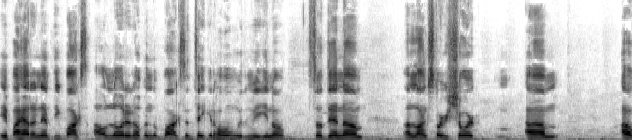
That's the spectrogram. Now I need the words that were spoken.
if I had an empty box, I'll load it up in the box and take it home with me, you know. So then, um, a long story short, um, I,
